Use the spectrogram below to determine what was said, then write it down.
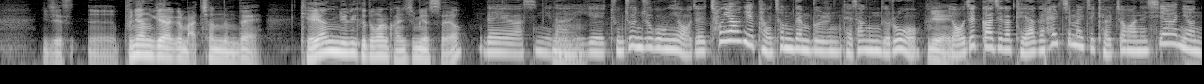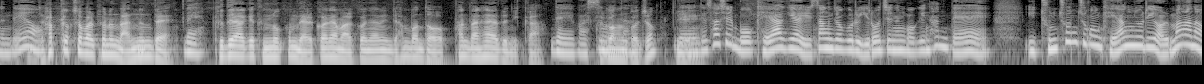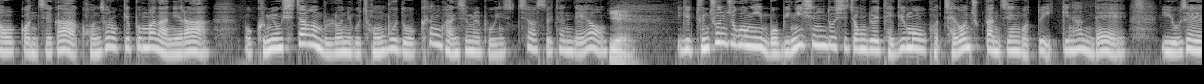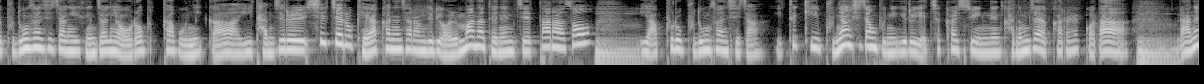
이제 어, 분양 계약을 마쳤는데 계약률이 그동안 관심이었어요. 네, 맞습니다. 음. 이게 둔촌주공이 어제 청약에 당첨된 분 대상으로 예. 이 어제까지가 계약을 할지 말지 결정하는 시한이었는데요. 합격자 발표는 났는데 네, 그 대학에 등록금 낼 거냐 말 거냐는 이제 한 번 더 판단해야 되니까 네, 맞습니다. 그거 한 거죠. 네, 예. 근데 사실 뭐 계약이야 일상적으로 이루어지는 거긴 한데 이 둔촌주공 계약률이 얼마나 나올 건지가 건설업계뿐만 아니라 뭐 금융시장은 물론이고 정부도 큰 관심을 보인 수치였을 텐데요. 예. 이게 둔촌주공이 뭐 미니 신도시 정도의 대규모 거- 재건축 단지인 것도 있긴 한데 이 요새 부동산 시장이 굉장히 얼어붙어 보니까 이 단지를 실제로 계약하는 사람들이 얼마나 되는지에 따라서 음. 이 앞으로 부동산 시장, 이 특히 분양 시장 분위기를 예측할 수 있는 가늠자 역할을 할 거다라는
